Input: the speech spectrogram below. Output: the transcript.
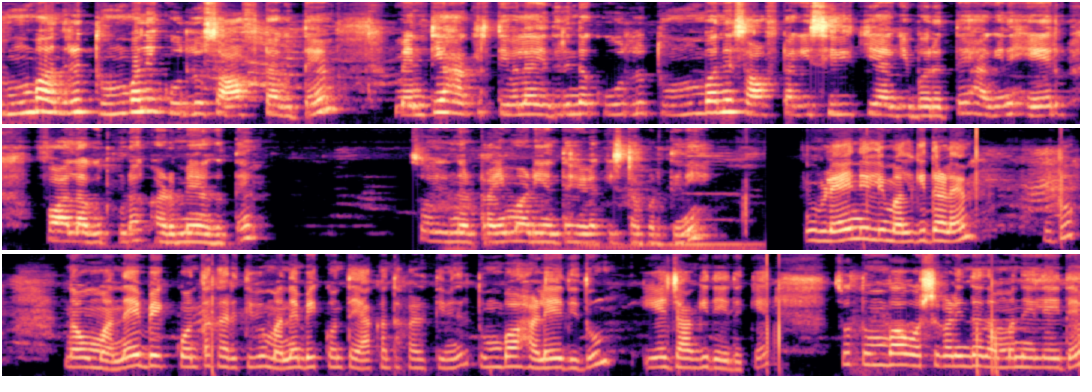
ತುಂಬ ಅಂದರೆ ತುಂಬಾ ಕೂದಲು ಸಾಫ್ಟ್ ಆಗುತ್ತೆ. ಮೆಂತ್ಯ ಹಾಕಿರ್ತೀವಲ್ಲ, ಇದರಿಂದ ಕೂದಲು ತುಂಬಾ ಸಾಫ್ಟಾಗಿ ಸಿಲ್ಕಿಯಾಗಿ ಬರುತ್ತೆ. ಹಾಗೆಯೇ ಹೇರ್ ಫಾಲ್ ಆಗೋದು ಕೂಡ ಕಡಿಮೆ ಆಗುತ್ತೆ. ಸೊ ಇದನ್ನ ಟ್ರೈ ಮಾಡಿ ಅಂತ ಹೇಳಕ್ಕೆ ಇಷ್ಟಪಡ್ತೀನಿ. ಇವಳೇನಿಲ್ಲಿ ಮಲಗಿದ್ದಾಳೆ? ಇದು ನಾವು ಮನೆ ಬೇಕು ಅಂತ ಕರಿತೀವಿ, ಮನೆ ಬೇಕು ಅಂತ ಯಾಕಂತ ಕರಿತೀವಿ ಅಂದರೆ ತುಂಬ ಹಳೇದಿದು ಏಜ್ ಆಗಿದೆ ಇದಕ್ಕೆ. ಸೊ ತುಂಬ ವರ್ಷಗಳಿಂದ ನಮ್ಮ ಮನೆಯಲ್ಲೇ ಇದೆ,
